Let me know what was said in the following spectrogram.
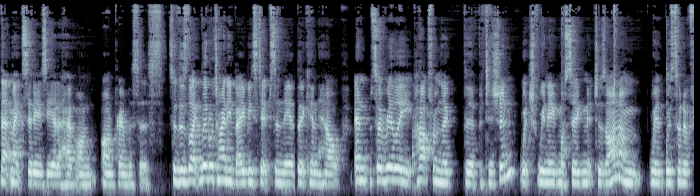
that makes it easier to have on on premises. So there's like little tiny baby steps in there that can help. And so really, apart from the the petition, which we need more signatures on, um, we're, we're sort of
